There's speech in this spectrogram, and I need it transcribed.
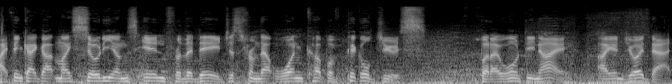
I think I got my sodiums in for the day just from that one cup of pickle juice. But I won't deny, I enjoyed that.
